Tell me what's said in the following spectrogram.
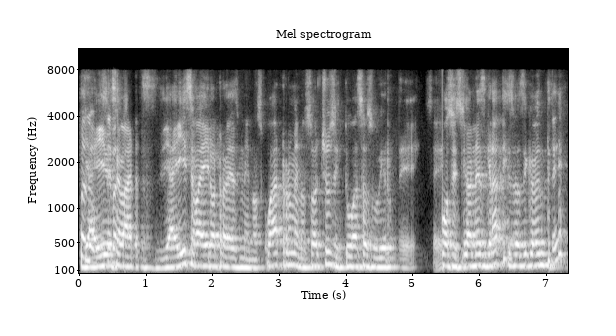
y, ahí se va, y ahí se va a ir otra vez menos 4, menos 8 y tú vas a subir posiciones gratis, básicamente.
